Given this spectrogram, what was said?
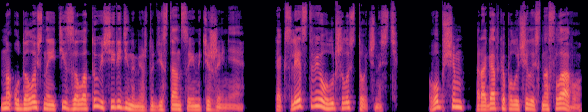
но удалось найти золотую середину между дистанцией натяжения. Как следствие, улучшилась точность. В общем, рогатка получилась на славу.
